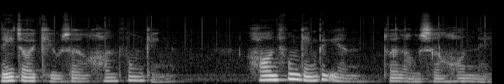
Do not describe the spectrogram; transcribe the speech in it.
你在桥上看风景，看风景的人在楼上看你。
